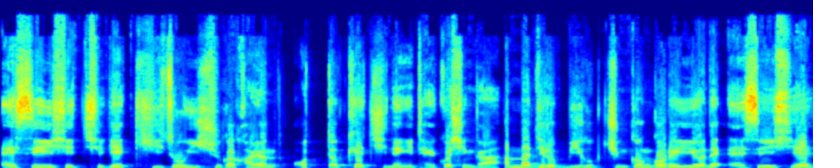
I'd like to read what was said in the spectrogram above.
SEC 측의 기소 이슈가 과연 어떻게 진행이 될 것인가 한마디로 미국 증권거래위원회 SEC의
